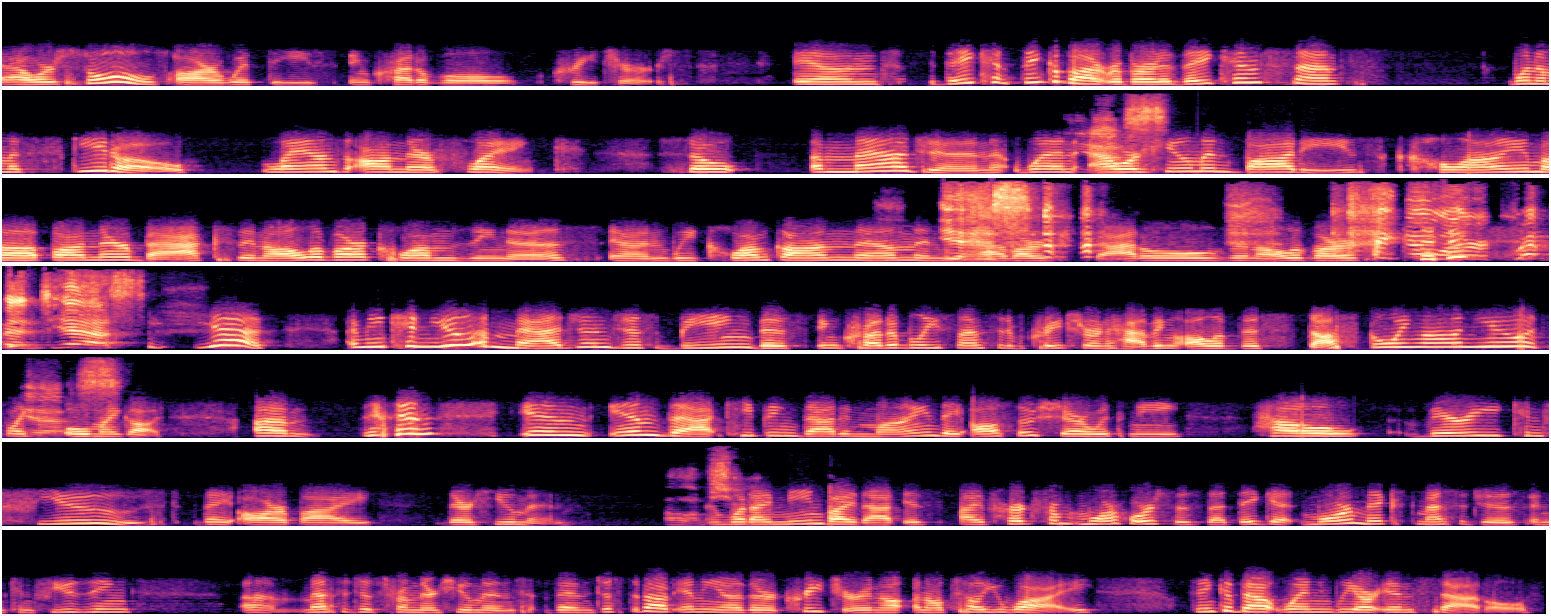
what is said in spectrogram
our souls are with these incredible creatures. And they can think about it, Roberta, they can sense when a mosquito lands on their flank. So imagine when our human bodies climb up on their backs in all of our clumsiness and we clunk on them and we have our saddles and all of our our equipment, yes. Yes. I mean, can you imagine just being this incredibly sensitive creature and having all of this stuff going on you? It's like, Yes. oh my gosh. Um, in in that, keeping that in mind, they also share with me how very confused they are by their human. Oh, And sure. what I mean by that is I've heard from more horses that they get more mixed messages and confusing um, messages from their humans than just about any other creature, and I'll, and I'll tell you why. Think about when we are in saddle.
